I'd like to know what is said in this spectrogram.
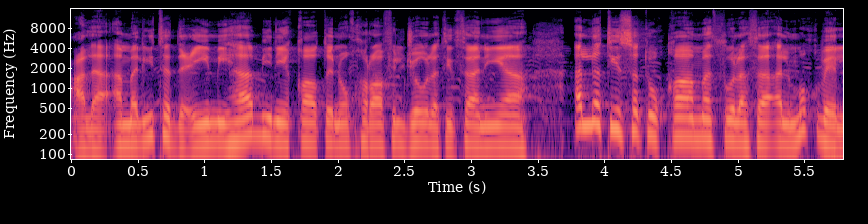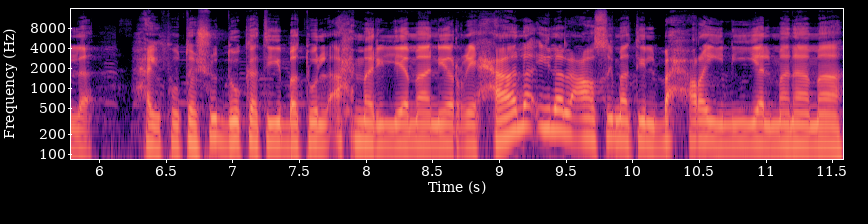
على أمل تدعيمها بنقاط أخرى في الجولة الثانية التي ستقام الثلاثاء المقبل حيث تشد كتيبة الأحمر اليماني الرحال إلى العاصمة البحرينية المنامة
